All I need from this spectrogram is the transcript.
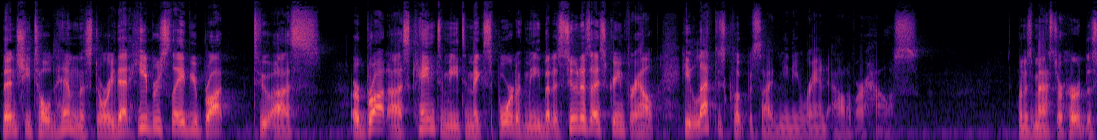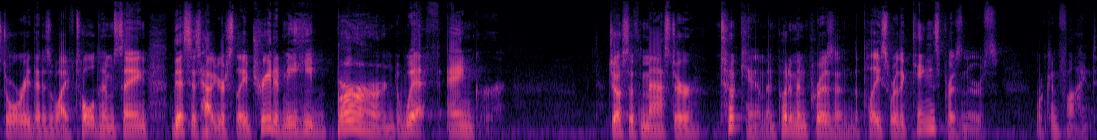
Then she told him the story that Hebrew slave you brought to us or brought us came to me to make sport of me, but as soon as I screamed for help, he left his cloak beside me and he ran out of our house. When his master heard the story that his wife told him, saying, This is how your slave treated me, he burned with anger. Joseph's master took him and put him in prison, the place where the king's prisoners were confined.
